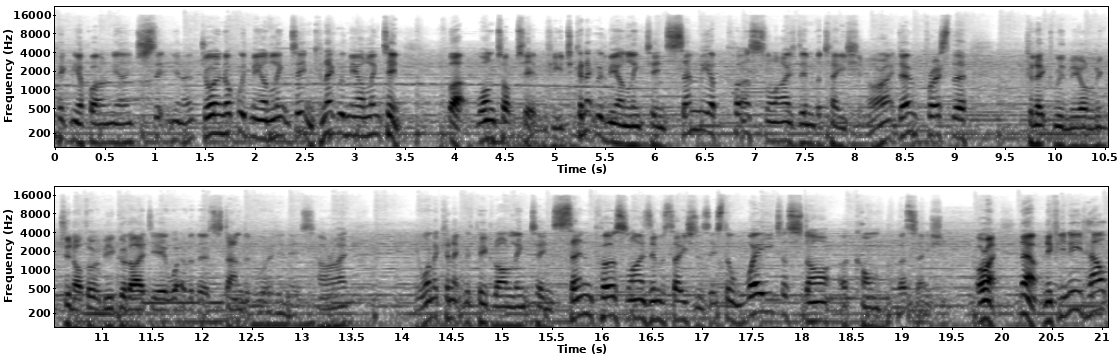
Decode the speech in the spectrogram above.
pick me up on, you know, just sit, you know, join up with me on LinkedIn, connect with me on LinkedIn. But one top tip: if you connect with me on LinkedIn, send me a personalised invitation. All right, don't press the connect with me on LinkedIn. I thought it would be a good idea, whatever the standard wording is. All right. You want to connect with people on LinkedIn, send personalized invitations. It's the way to start a conversation. All right. Now, and if you need help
